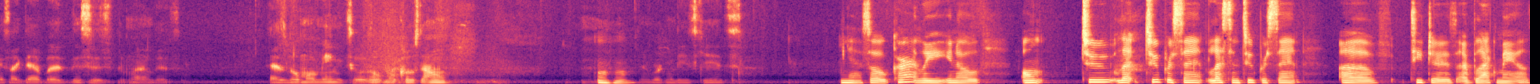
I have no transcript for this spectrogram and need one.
things like that. But this is the one that has a little more meaning to it, a little more close to home. hmm And working with these kids. Yeah. So currently, you know, on two let two percent, less than two percent of teachers are black males.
